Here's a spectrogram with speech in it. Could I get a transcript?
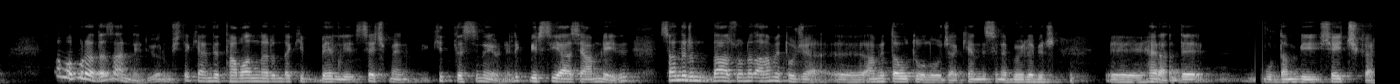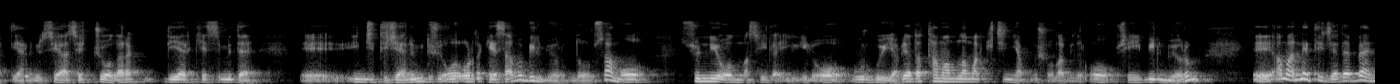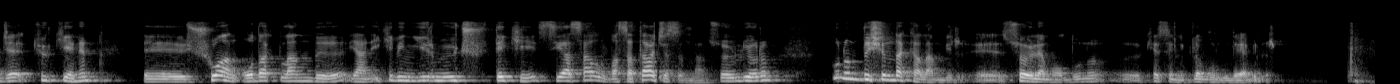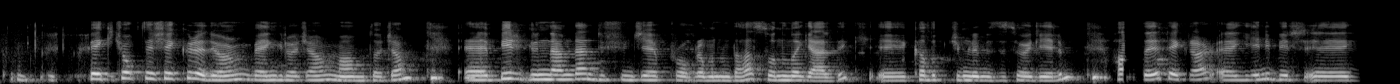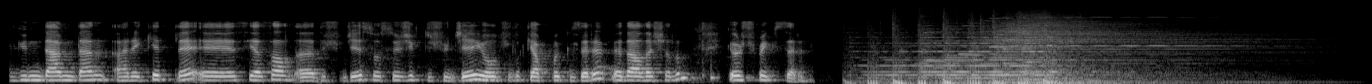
Ama burada zannediyorum işte kendi tabanlarındaki belli seçmen kitlesine yönelik bir siyasi hamleydi. Sanırım daha sonra da Ahmet Hoca, e, Ahmet Davutoğlu Hoca kendisine böyle bir e, herhalde buradan bir şey çıkarttı. Yani bir siyasetçi olarak diğer kesimi de e, inciteceğini mi düşünüyorum. Oradaki hesabı bilmiyorum doğrusu ama o sünni olmasıyla ilgili o vurguyu yap ya da tamamlamak için yapmış olabilir. O şeyi bilmiyorum. E, ama neticede bence Türkiye'nin e, şu an odaklandığı yani 2023'teki siyasal vasatı açısından söylüyorum. Bunun dışında kalan bir e, söylem olduğunu e, kesinlikle vurgulayabilirim. Peki çok teşekkür ediyorum Bengül Hocam, Mahmut Hocam. Ee, bir gündemden düşünce programının daha sonuna geldik. Ee, kalıp cümlemizi söyleyelim. Haftaya tekrar e, yeni bir e, gündemden hareketle e, siyasal e, düşünceye, sosyolojik düşünceye yolculuk yapmak üzere vedalaşalım. Görüşmek üzere.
